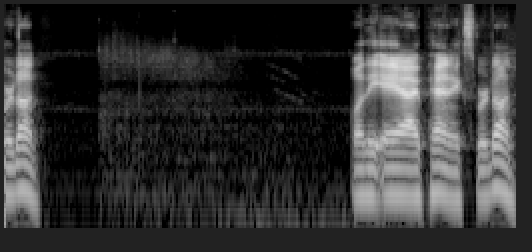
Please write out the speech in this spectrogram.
We're done. While the AI panics, we're done.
